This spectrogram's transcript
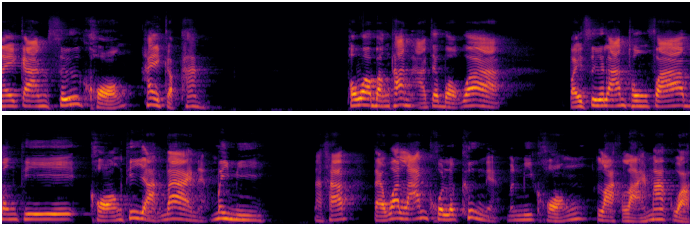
ในการซื้อของให้กับท่าน ราะว่าบางท่านอาจจะบอกว่าไปซื้อร้านธงฟ้าบางทีของที่อยากได้เนี่ยไม่มีนะครับ แต่ว่าร้านคนละครึ่งเนี่ยมันมีของหลากหลายมากกว่า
